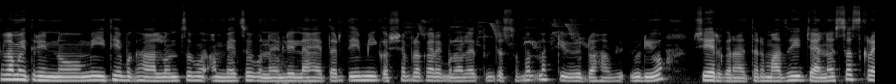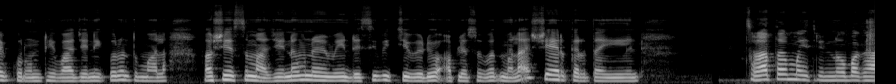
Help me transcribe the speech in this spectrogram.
चला मैत्रिणींनो मी इथे बघा लोणचं आंब्याचं बनवलेलं आहे. तर ते मी कशाप्रकारे बनवलं आहे तुमच्यासोबत नक्की व्हिडिओ हा व्हिडिओ शेअर करा. तर माझंही चॅनल सबस्क्राईब करून ठेवा जेणेकरून तुम्हाला असेच माझे नवनवीन रेसिपीचे व्हिडिओ आपल्यासोबत मला शेअर करता येईल. चला तर मैत्रिणींनो बघा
